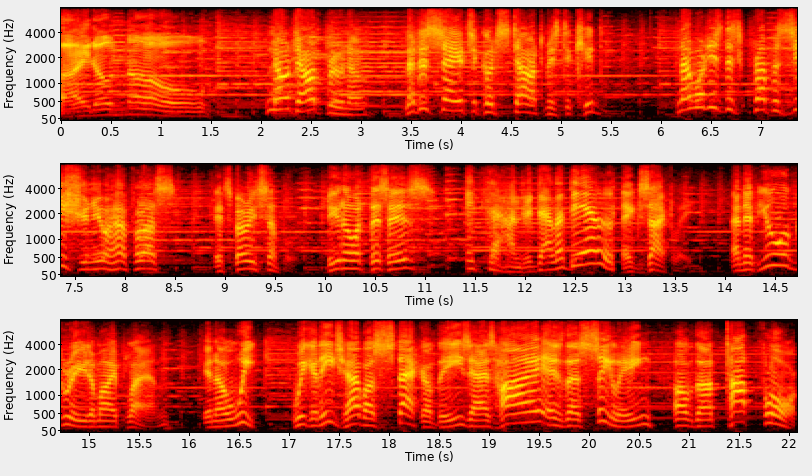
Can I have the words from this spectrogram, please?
I don't know. No doubt, Bruno. Let us say it's a good start, Mr. Kidd. Now, what is this proposition you have for us? It's very simple. Do you know what this is? It's a hundred dollar bill. Exactly. And if you agree to my plan, in a week, we can each have a stack of these as high as the ceiling of the top floor.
